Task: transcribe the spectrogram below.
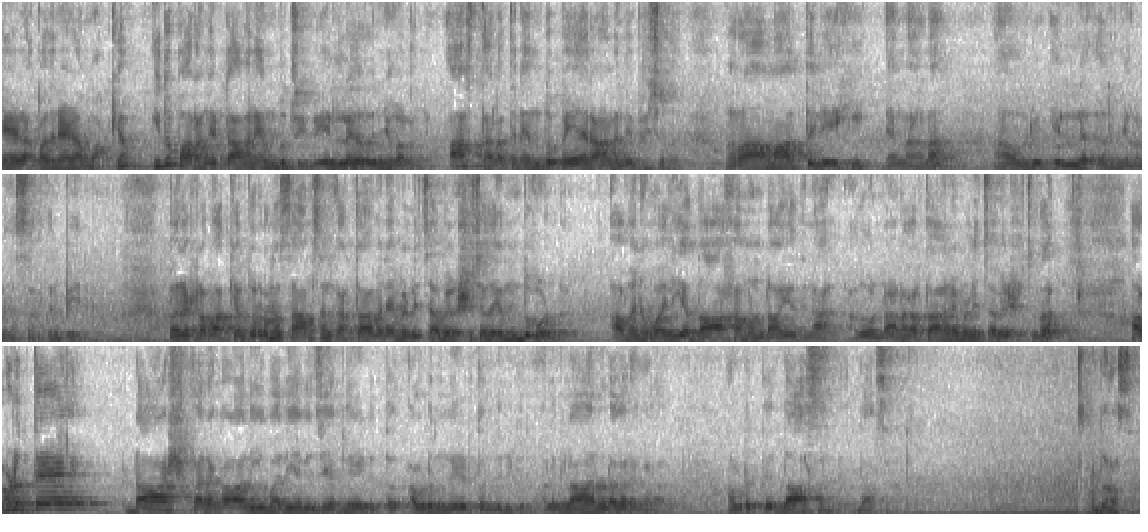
ഏഴ പതിനേഴാം വാക്യം. ഇത് പറഞ്ഞിട്ട് അവൻ എന്തു ചെയ്തു? എല്ലാം എറിഞ്ഞു കളഞ്ഞു. ആ സ്ഥലത്തിന് എന്തു പേരാണ് ലഭിച്ചത്? റാമാത്ത് ലേഹി എന്നാണ് ആ ഒരു എല്ല് എറിഞ്ഞു കളഞ്ഞ സ്ഥലത്തിന് പേര്. പതിനെട്ടാം വാക്യം. തുടർന്ന് സാംസൺ കർത്താവിനെ വിളിച്ച് അപേക്ഷിച്ചത് എന്തുകൊണ്ട്? അവന് വലിയ ദാഹമുണ്ടായതിനാൽ. അതുകൊണ്ടാണ് കർത്താവിനെ വിളിച്ച് അപേക്ഷിച്ചത്. അവിടുത്തെ ഡാഷ് കരങ്ങളാൽ ഈ വലിയ വിജയം നേടി അവിടുന്ന് നേടിത്തന്നിരിക്കുന്നു. അല്ലെങ്കിൽ ആരുടെ കരങ്ങളാൽ? അവിടുത്തെ ദാസന്റെ ദാസന്റെ ദാസൻ.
